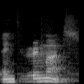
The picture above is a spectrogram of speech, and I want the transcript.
Thank you very much.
